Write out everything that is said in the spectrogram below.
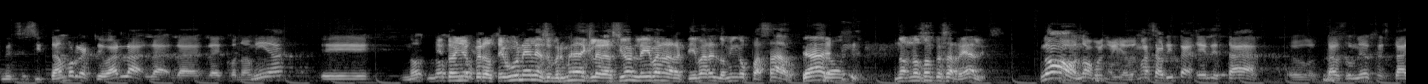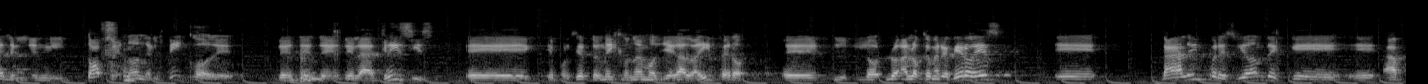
Necesitamos reactivar la, la- la- la economía. eh, no, no, Sí, Toño, no- pero según él en su primera declaración le iban a reactivar el domingo pasado. Claro. O sea, no, no son cosas reales. No, no, bueno, y además ahorita él está, eh, Estados Unidos está en el, en el tope, ¿no? En el pico de, de, de- de- de la crisis, eh, que por cierto en México no hemos llegado ahí, pero eh, lo- lo- a lo que me refiero es, eh, da la impresión de que eh, a-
